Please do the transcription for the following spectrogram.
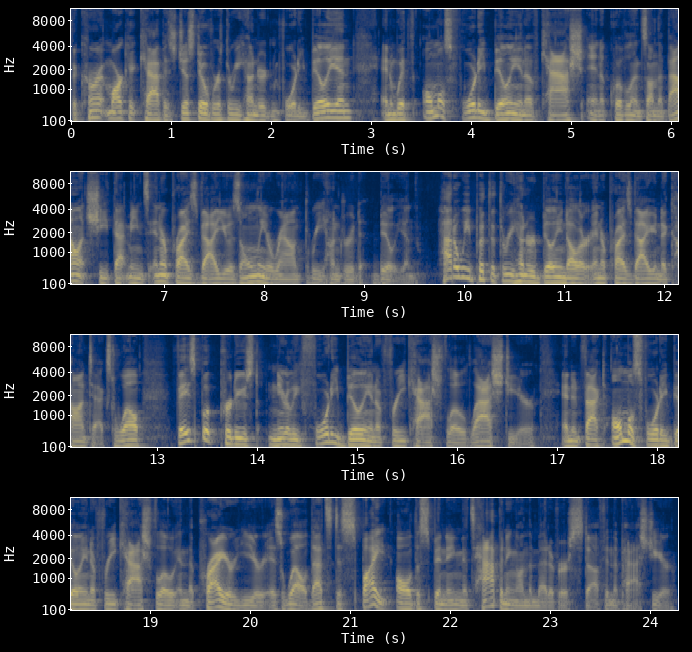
The current market cap is just over 340 billion, and with almost 40 billion of cash and equivalents on the balance sheet, that means enterprise value is only around 300 billion. How do we put the $300 billion enterprise value into context? Well, Facebook produced nearly 40 billion of free cash flow last year, and in fact, almost 40 billion of free cash flow in the prior year as well. That's despite all the spending that's happening on the metaverse stuff in the past year.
